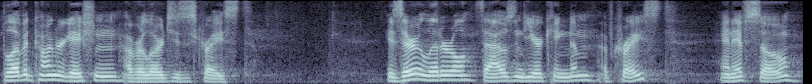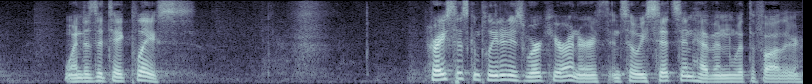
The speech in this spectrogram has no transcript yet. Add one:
Beloved congregation of our Lord Jesus Christ, is there a literal thousand year kingdom of Christ? And if so, when does it take place? Christ has completed his work here on earth, and so he sits in heaven with the Father.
